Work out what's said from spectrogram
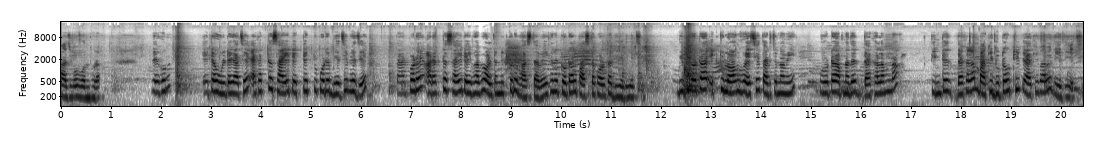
ভাজবো বন্ধুরা। দেখুন, এটা উল্টে গেছে। এক একটা সাইড একটু একটু করে ভেজে ভেজে, তারপরে আর একটা সাইড এইভাবে অল্টারনেট করে ভাজতে হবে। এখানে টোটাল পাঁচটা পরোটা দিয়ে দিয়েছি। ভিডিওটা একটু লং হয়েছে, তার জন্য আমি পুরোটা আপনাদের দেখালাম না। তিনটে দেখালাম, বাকি দুটোও ঠিক একইভাবে দিয়ে দিয়েছি।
